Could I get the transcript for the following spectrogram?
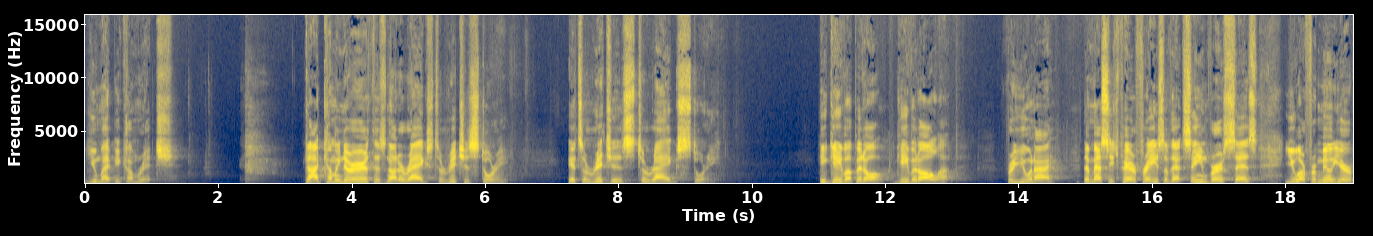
you might become rich. God coming to earth is not a rags to riches story, it's a riches to rags story. He gave up it all, gave it all up for you and I. The message paraphrase of that same verse says, You are familiar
